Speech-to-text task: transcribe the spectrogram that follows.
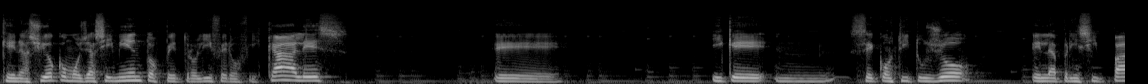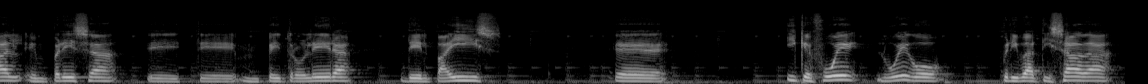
que nació como yacimientos petrolíferos fiscales, eh, y que mm, se constituyó en la principal empresa este, petrolera del país eh, y que fue luego privatizada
